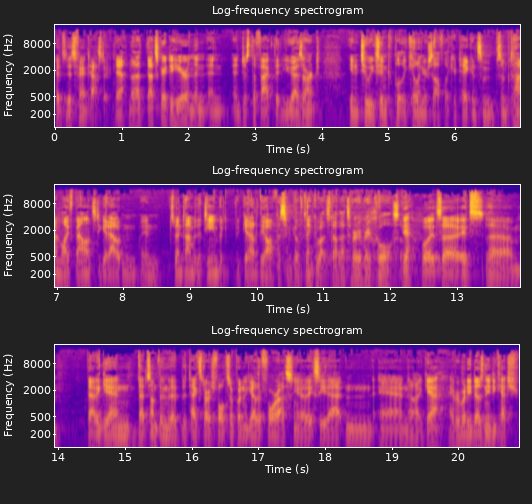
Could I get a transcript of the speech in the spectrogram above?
it's, it's fantastic. Yeah, no, that, that's great to hear, and then and, and just the fact that you guys aren't, you know, two weeks in completely killing yourself, like you're taking some some time life balance to get out and, and spend time with the team, but, but get out of the office and go think about stuff. That's very very cool. So Yeah, well, it's uh, it's um, that again. That's something that the TechStars folks are putting together for us. You know, they see that and and they're like, yeah, everybody does need to catch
